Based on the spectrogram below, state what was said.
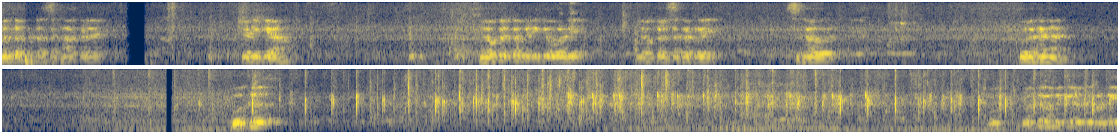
ബന്ധപ്പെട്ട സഖാക്കളെ ക്ഷണിക്കുകയാണ്. ലോക്കൽ കമ്മിറ്റിക്ക് വേണ്ടി ലോക്കൽ സെക്രട്ടറി സഖാവ് കുലഹനാൻ. ബൂത്ത് ബൂത്ത് ബൂത്ത് കമ്മിറ്റികൾക്ക് വേണ്ടി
